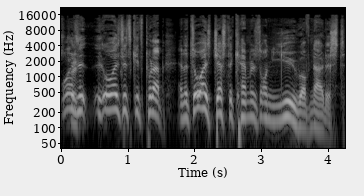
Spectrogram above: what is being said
Why is it? It always just gets put up, and it's always just the cameras on you. I've noticed.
